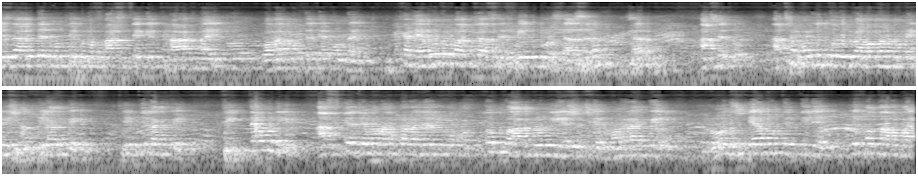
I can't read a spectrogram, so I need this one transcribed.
রেজাল্টের মধ্যে কোনো ফার্স্ট থেকে থার্ড নাই, কোনো বলার মধ্যে তেমন নাই। এখানে এমনও বাচ্চা আছে ফেল করছে। আছে না? স্যার? আছে তো? আচ্ছা বলেন তো, ওই বাবা মার মনে কি শান্তি লাগবে? তৃপ্তি লাগবে? আজকে যেমন আপনারা যেরকম অত্যন্ত আগ্রহ নিয়ে এসেছে মনে রাখবেন, রোজ কেয়ামতের দিনে এ কথা আমার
